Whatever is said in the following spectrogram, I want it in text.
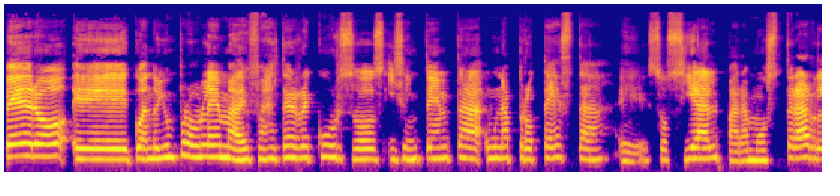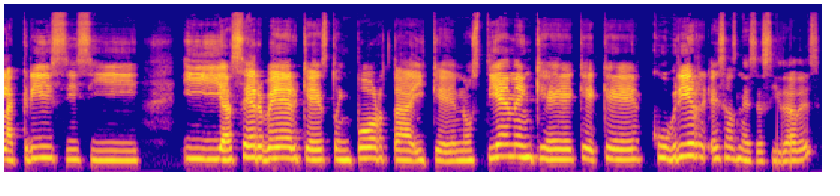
Pero eh, cuando hay un problema de falta de recursos y se intenta una protesta eh, social para mostrar la crisis y, y, hacer ver que esto importa y que nos tienen que, que, que cubrir esas necesidades,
